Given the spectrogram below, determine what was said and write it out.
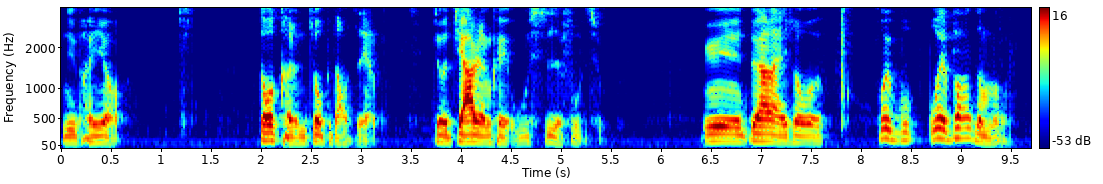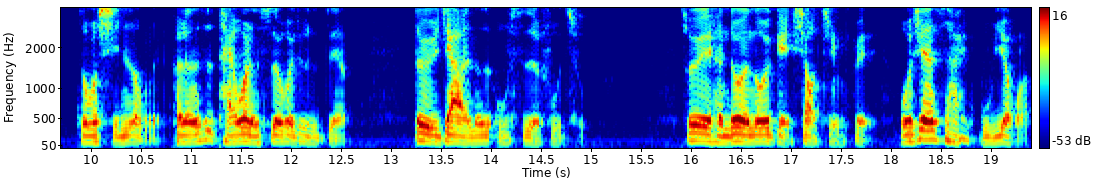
女朋友都可能做不到这样，就家人可以无私的付出，因为对他来说，我也不我也不知道怎么怎么形容嘞，可能是台湾的社会就是这样，对于家人都是无私的付出，所以很多人都会给孝亲费。我现在是还不用啊，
